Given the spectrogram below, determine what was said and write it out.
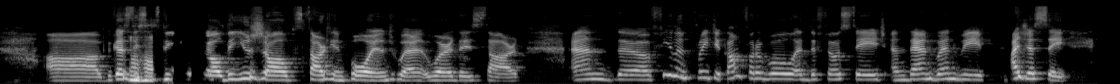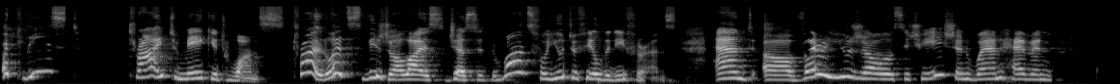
uh, because this uh-huh. is the usual the usual starting point where where they start. And uh, feeling pretty comfortable at the first stage. And then when we i just say at least try to make it once. Try let's visualize just it once for you to feel the difference. And a very usual situation when having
